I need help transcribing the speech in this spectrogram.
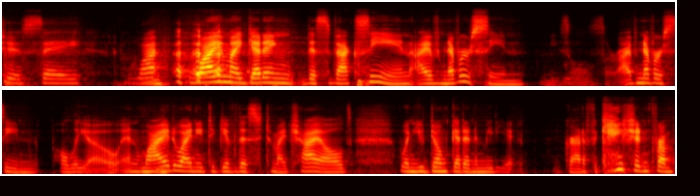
to say, why, mm-hmm. why am I getting this vaccine? I've never seen measles or I've never seen polio. And why mm-hmm. do I need to give this to my child when you don't get an immediate gratification from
